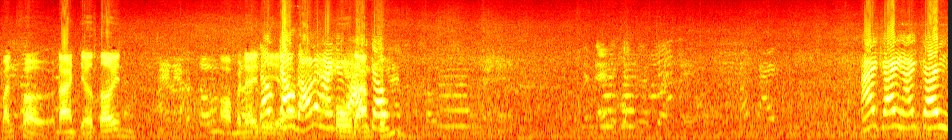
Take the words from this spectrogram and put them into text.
bánh phở đang chở tới nè. Còn bên đây thì châu đỏ lấy hai cây cô đỏ đang châu. cúng. Để lên trên trên hai cây hai cây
